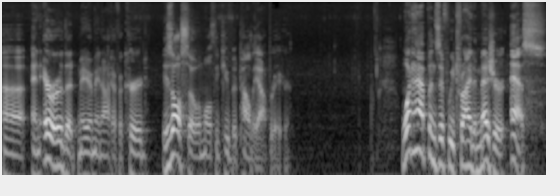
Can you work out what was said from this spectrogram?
uh, an error that may or may not have occurred, is also a multi-qubit Pauli operator. What happens if we try to measure S,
